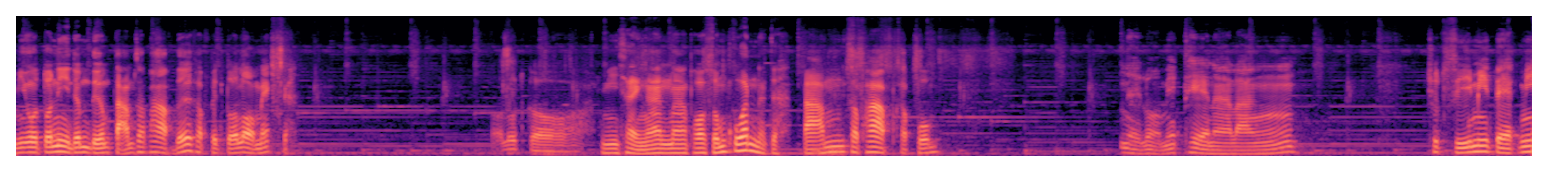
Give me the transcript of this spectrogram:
มีโอตัวนี้เดิมๆตามสภาพเด้อครับ เป็นตัวล้อแม็กจ้ะรถก็มีใช้งานมาพอสมควรนะจ๊ะตามสภาพครับผมในล้อแม็กเทนาหลัง ชุดสีมีแตกมี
